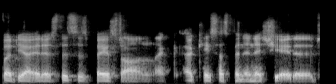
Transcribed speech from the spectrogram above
but yeah, it is. This is based on like a case has been initiated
